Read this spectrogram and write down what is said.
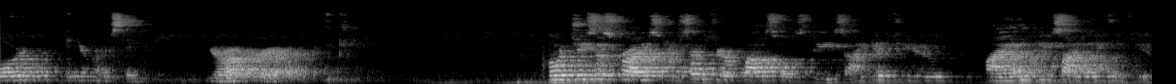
Lord, in your mercy, Hear our prayer. Lord Jesus Christ, you said to your apostles, Peace I give to you, my own peace I leave with you.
